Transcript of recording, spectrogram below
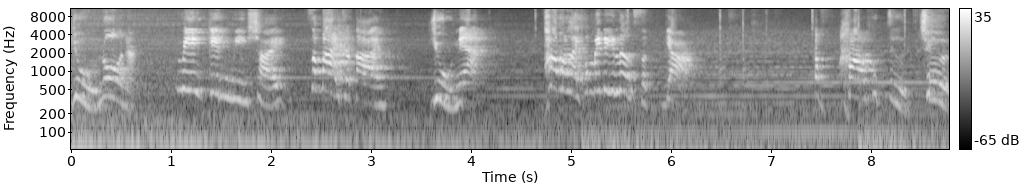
อยู่โน่นอะมีกินมีใช้ สบายจะตาย อยู่เนี่ยทำอะไรก็ไม่ได้เรื่องสักอย่าง กับข้าวก็จืดชืด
